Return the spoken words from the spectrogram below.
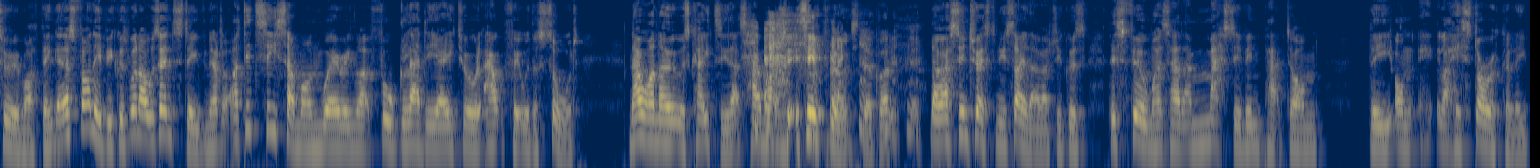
to him, I think, and it's funny because when I was in Stephen, I, I did see someone wearing like full gladiatorial outfit with a sword. Now I know it was Katie. That's how much it's influenced her. But no, that's interesting you say that actually because this film has had a massive impact on the on like historically,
